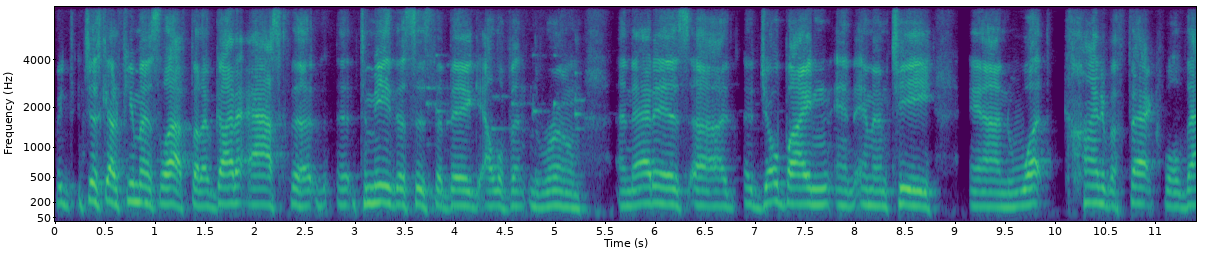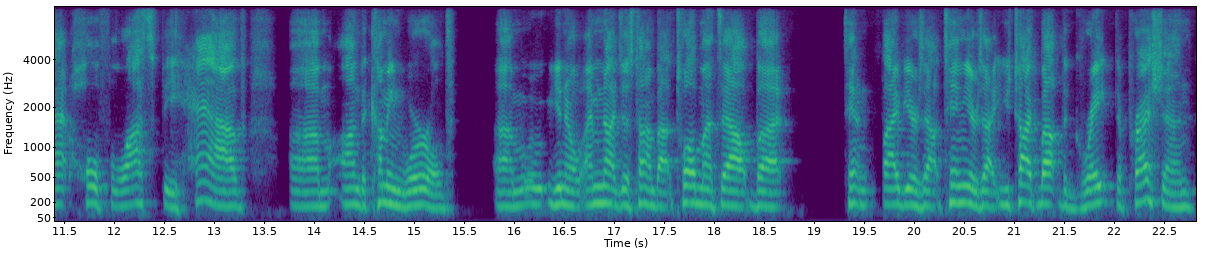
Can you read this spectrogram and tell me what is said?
We just got a few minutes left, but I've got to ask the, to me, this is the big elephant in the room, and that is uh, Joe Biden and MMT and what kind of effect will that whole philosophy have um, on the coming world? Um, you know, I'm not just talking about 12 months out, but 10, five years out, 10 years out. You talk about the Great Depression,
